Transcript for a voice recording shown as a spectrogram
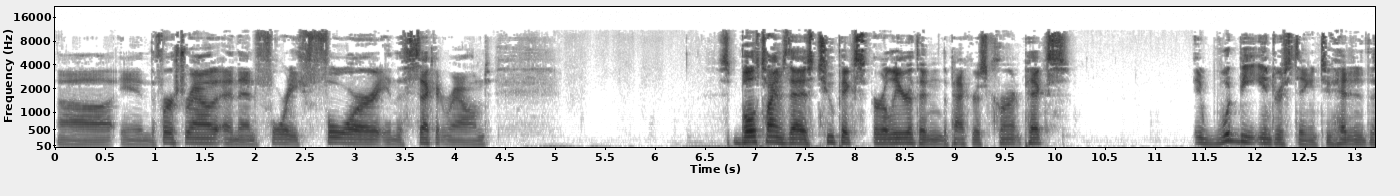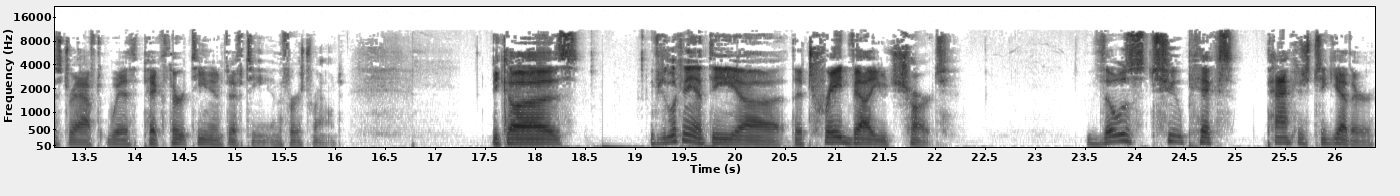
uh, in the first round and then 44 in the second round. Both times that is two picks earlier than the Packers' current picks. It would be interesting to head into this draft with pick 13 and 15 in the first round because if you're looking at the uh, the trade value chart, those two picks packaged together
